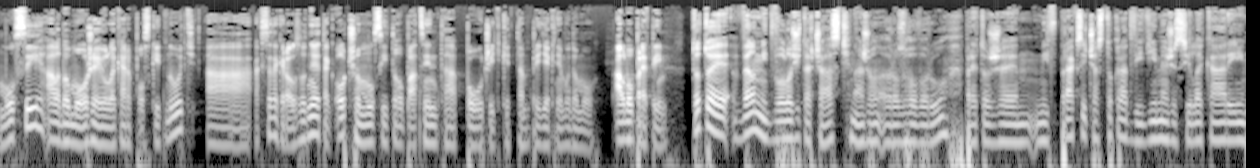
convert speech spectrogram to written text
Musí alebo môže ju lekár poskytnúť a ak sa tak rozhodne, tak o čo musí toho pacienta poučiť, keď tam príde k nemu domov? Alebo predtým? Toto je veľmi dôležitá časť nášho rozhovoru, pretože my v praxi častokrát vidíme, že si lekári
